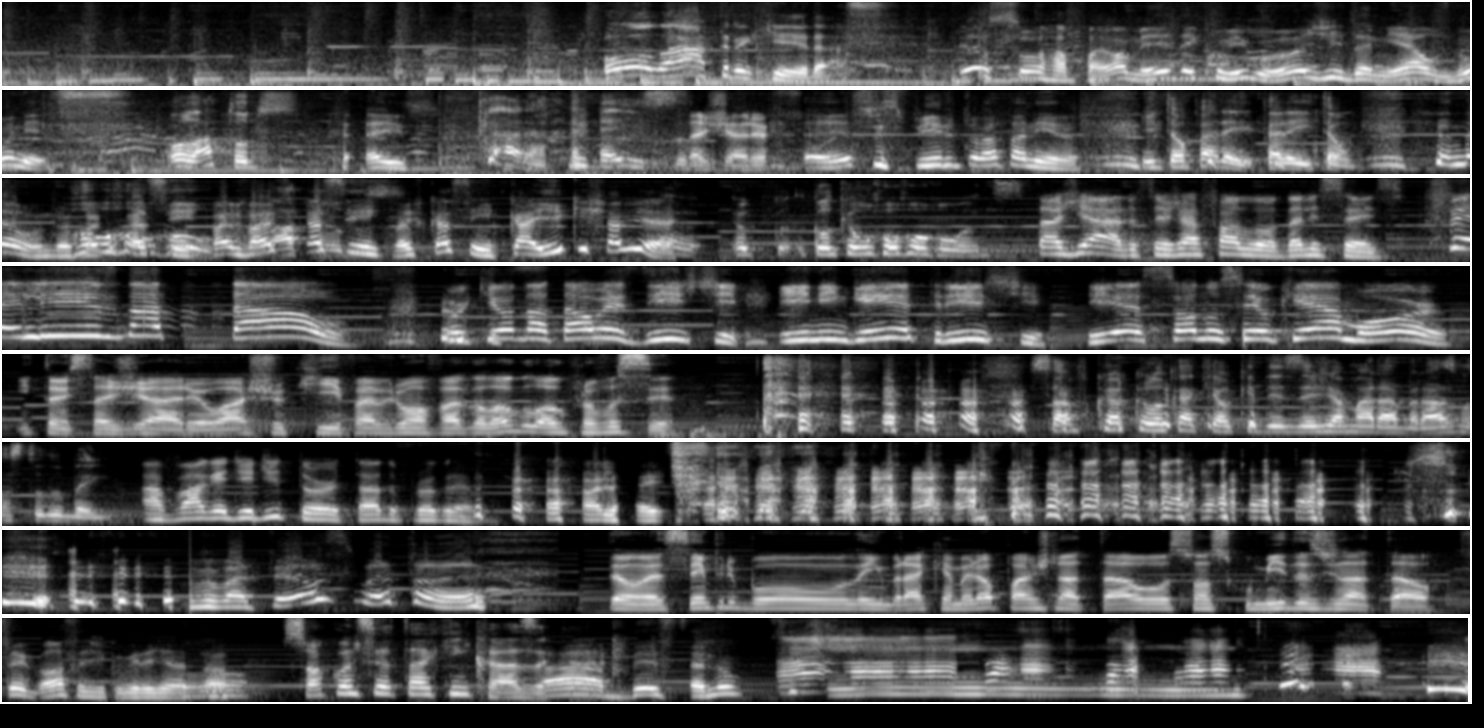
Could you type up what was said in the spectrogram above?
Olá, tranqueiras! Eu sou Rafael Almeida e comigo hoje Daniel Nunes. Olá a todos. É isso. Cara, é isso. Estagiário é É esse o espírito natalino. Então, peraí, peraí, então. Não, não vai Ho, ficar ho, assim. ho. Vai, vai ficar todos. assim, vai ficar assim. Kaique Xavier. Eu co- coloquei um ho, ho, ho antes. Estagiário, você já falou, dá licença. Feliz Natal! Porque o Natal existe e ninguém é triste. E é só não sei o que é amor. Então, estagiário, eu acho que vai abrir uma vaga logo logo pra você. Sabe o que eu ia colocar aqui? É o que deseja Marabras, mas tudo bem. A vaga é de editor, tá? Do programa. Olha aí. o Matheus Mantoan. Então, é sempre bom lembrar que a melhor parte do Natal são as comidas de Natal. Você gosta de comida de Natal? Só quando você tá aqui em casa, Ah, cara. besta, não. Ah,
